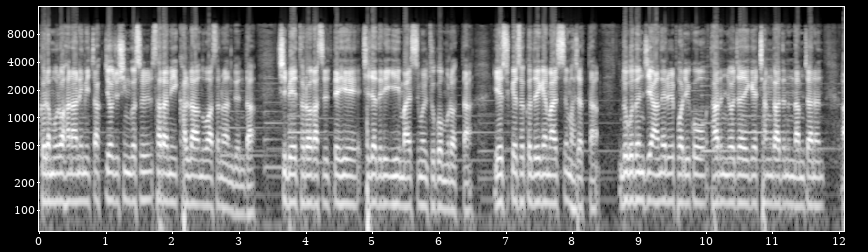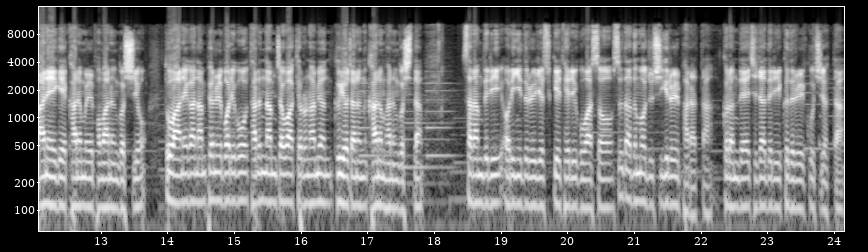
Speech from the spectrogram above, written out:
그러므로 하나님이 짝지어 주신 것을 사람이 갈라 놓아서는 안 된다. 집에 들어갔을 때에 제자들이 이 말씀을 두고 물었다. 예수께서 그들에게 말씀하셨다. 누구든지 아내를 버리고 다른 여자에게 장가드는 남자는 아내에게 간음을 범하는 것이요 또 아내가 남편을 버리고 다른 남자와 결혼하면 그 여자는 간음하는 것이다. 사람들이 어린이들을 예수께 데리고 와서 쓰다듬어 주시기를 바랐다. 그런데 제자들이 그들을 꾸짖었다.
